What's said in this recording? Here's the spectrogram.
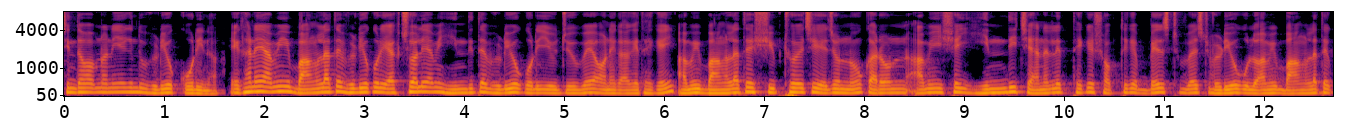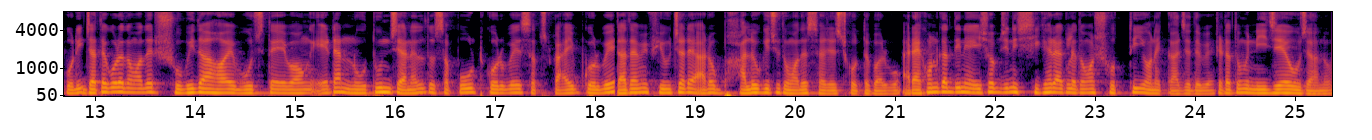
চিন্তা ভাবনা নিয়ে কিন্তু ভিডিও করি না। এখানে আমি বাংলাতে ভিডিও করি অ্যাকচুয়ালি আমি হিন্দিতে ভিডিও করি ইউটিউবে অনেক আগে থেকেই। আমি বাংলাতে শিফট হয়েছি এজন্য, কারণ আমি সেই হিন্দি চ্যানেলের থেকে সব থেকে বেস্ট বেস্ট ভিডিওগুলো আমি বাংলাতে করি, যাতে করে তোমাদের সুবিধা হয় বুঝতে, এবং এটা নতুন চ্যানেল তো সাপোর্ট করবে সাবস্ক্রাইব করবে যাতে আমি ফিউচারে আরও ভালো কিছু তোমাদের সাজেস্ট করতে পারব। আর এখনকার দিনে এইসব জিনিস শিখে রাখলে তোমার সত্যিই অনেক কাজে দেবে। সেটা তুমি নিজেও জানো।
